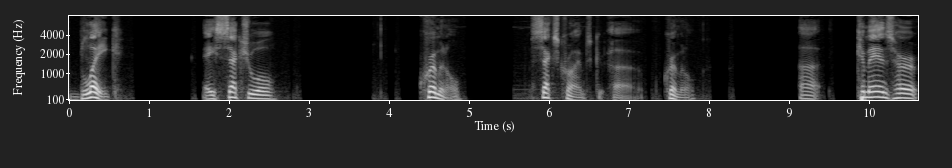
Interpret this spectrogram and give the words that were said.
Blake, a sexual criminal, sex crimes uh, criminal, uh, commands her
